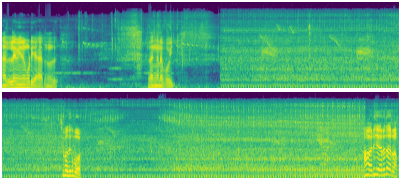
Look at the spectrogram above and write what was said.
നല്ല മീനും കൂടി ആയിരുന്നത്. അതങ്ങനെ പോയി. പതുക്കെ പോ. ആ ഒരു ചെറുത് കയറാം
